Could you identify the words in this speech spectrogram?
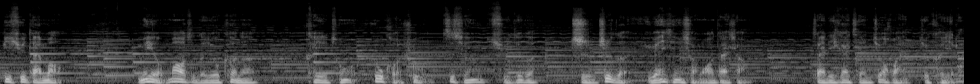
必须戴帽，没有帽子的游客呢，可以从入口处自行取这个纸质的圆形小帽戴上。在离开前交还就可以了。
